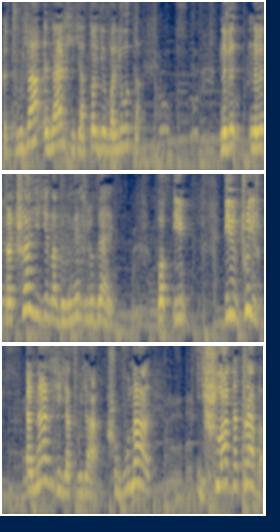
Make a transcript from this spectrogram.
Е, Твоя енергія то є валюта. Не, ви, не витрачай її на дурних людей. О, і, і чуєш, енергія твоя, щоб вона йшла де треба.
